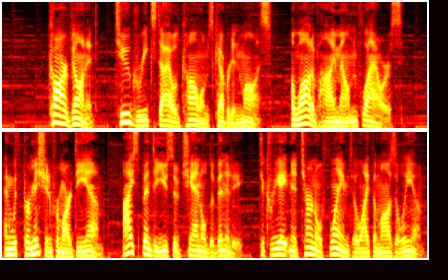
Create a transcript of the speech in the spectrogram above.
Carved on it, two Greek styled columns covered in moss, a lot of high mountain flowers, and with permission from our DM, I spent a use of channel divinity to create an eternal flame to light the mausoleum.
